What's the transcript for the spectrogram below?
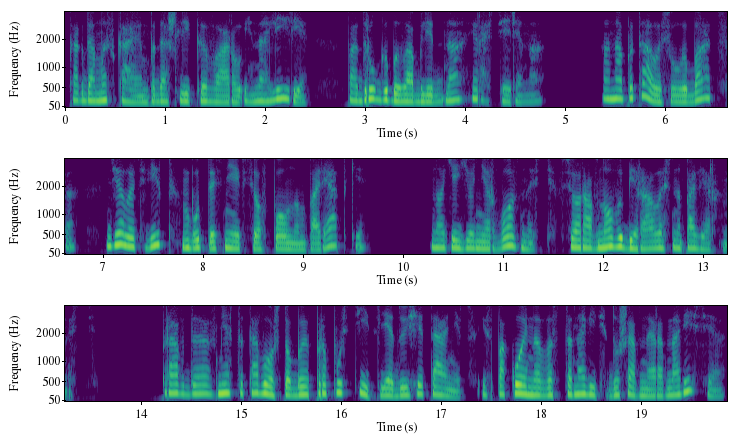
Когда мы с Каем подошли к Ивару и Налире, подруга была бледна и растеряна. Она пыталась улыбаться, делать вид, будто с ней все в полном порядке, но ее нервозность все равно выбиралась на поверхность. Правда, вместо того, чтобы пропустить следующий танец и спокойно восстановить душевное равновесие,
